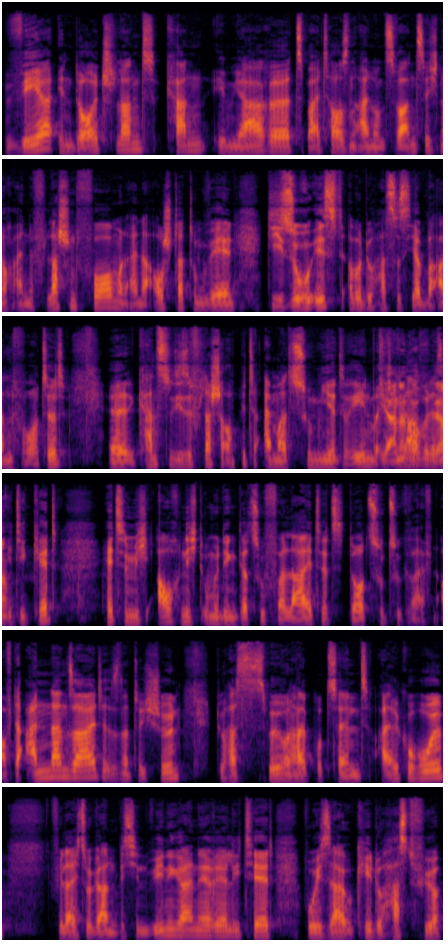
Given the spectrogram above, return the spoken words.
wer in Deutschland kann im Jahre 2021 noch eine Flaschenform und eine Ausstattung wählen, die so ist, aber du hast es ja beantwortet. Äh, kannst du diese Flasche auch bitte einmal zu mir drehen? Weil Gerne ich glaube, doch, ja. das Etikett hätte mich auch nicht unbedingt dazu verleitet, dort zuzugreifen. Auf der anderen Seite ist es natürlich schön, du hast 12,5 Prozent Alkohol, vielleicht sogar ein bisschen weniger in der Realität, wo ich sage, okay, du hast für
